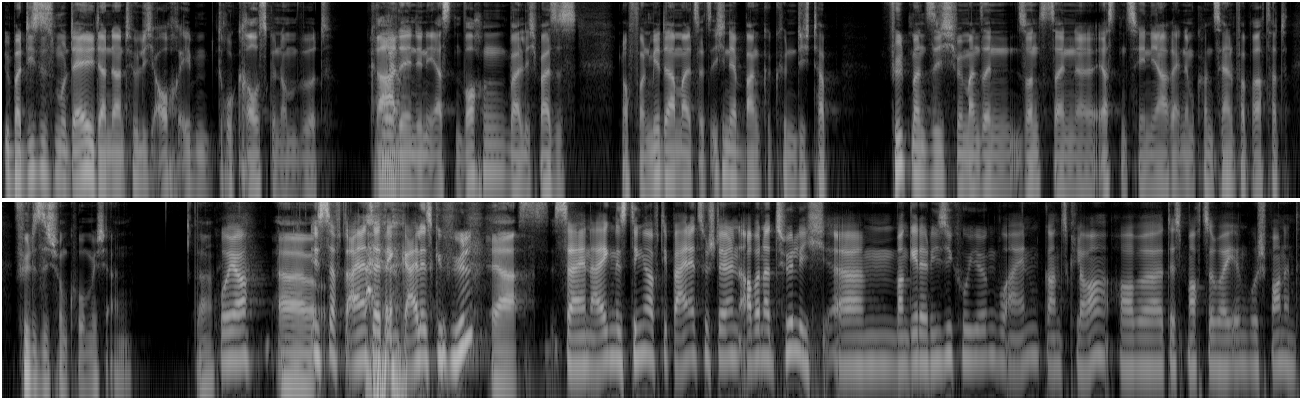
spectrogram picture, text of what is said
über dieses Modell dann natürlich auch eben Druck rausgenommen wird. Gerade ja. in den ersten Wochen, weil ich weiß es noch von mir damals, als ich in der Bank gekündigt habe, fühlt man sich, wenn man sein, sonst seine ersten zehn Jahre in einem Konzern verbracht hat, fühlt es sich schon komisch an. Ja. Oh ja. Äh, ist auf der einen Seite ein geiles Gefühl, ja. sein eigenes Ding auf die Beine zu stellen, aber natürlich, ähm, man geht ein Risiko irgendwo ein, ganz klar, aber das macht es aber irgendwo spannend.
